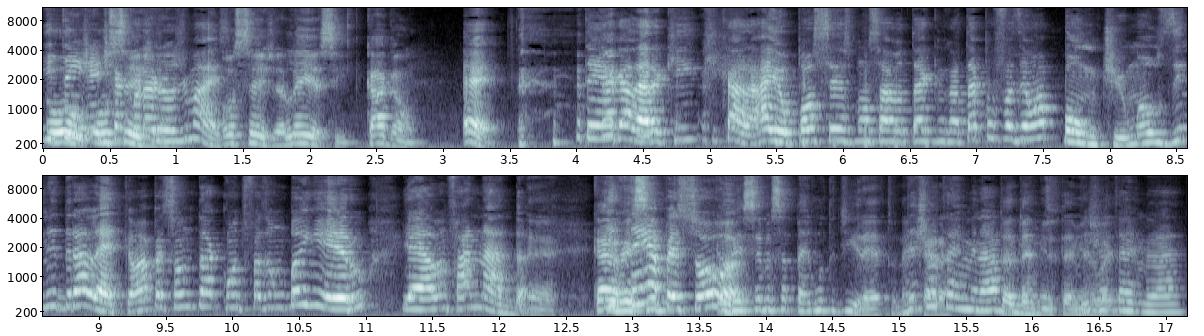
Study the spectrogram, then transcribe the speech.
E ou, tem gente que seja, é corajoso demais. Ou seja, leia-se, cagão. É. Tem a galera que, que, cara, ah, eu posso ser responsável técnico até por fazer uma ponte, uma usina hidrelétrica. Mas a pessoa não dá conta de fazer um banheiro e aí ela não faz nada. É. Cara, e tem recebo, a pessoa. Eu recebo essa pergunta direto, né? Deixa cara? eu terminar, tá, termina, termina, Deixa vai. eu terminar.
